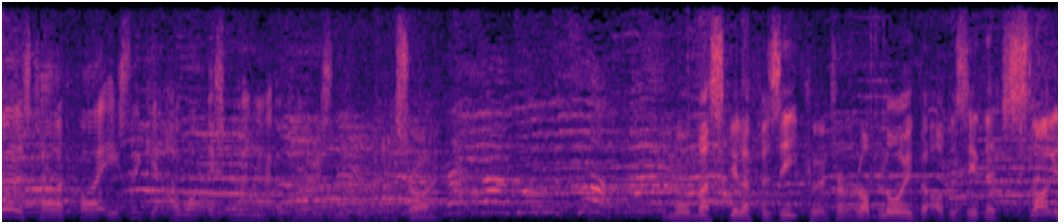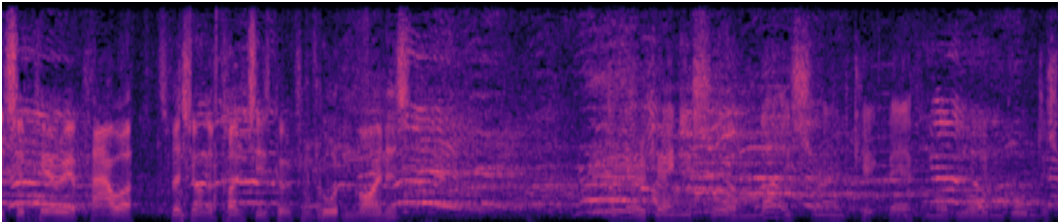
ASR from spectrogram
first hard fight, he's thinking, I want this man out of here, isn't he? That's right. The more muscular physique coming from Rob Lloyd, but obviously the slightly superior power, especially on the punches, coming from Gordon Minors. And there again, you saw a nice round kick there from Rob Lloyd, and Gordon just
